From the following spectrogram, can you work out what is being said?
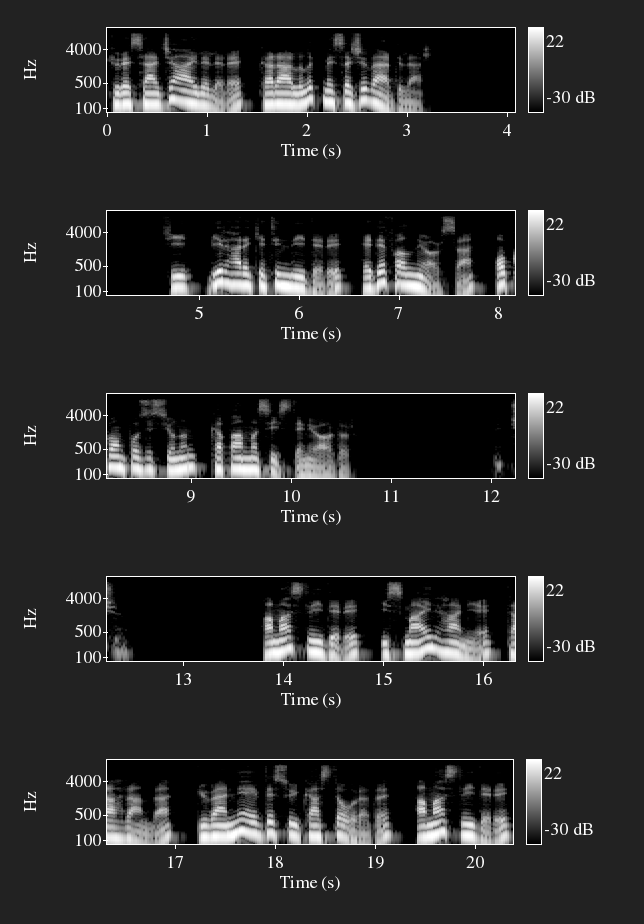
küreselci ailelere kararlılık mesajı verdiler. Ki bir hareketin lideri hedef alınıyorsa o kompozisyonun kapanması isteniyordur. 3. Hamas lideri İsmail Haniye, Tahran'da, güvenli evde suikasta uğradı. Hamas lideri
